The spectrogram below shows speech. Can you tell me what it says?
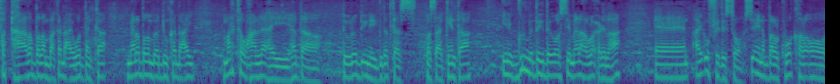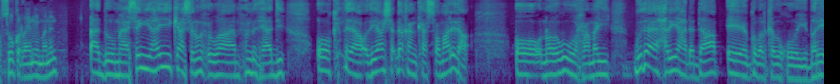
fatahaado badan baa ka dhacay wadanka meelo badan baa adduun ka dhacay. Marka waxaan leeyahay hadda dowladdu inay dadkaas masaakiinta ah inay gurmad degdeg oo si meelaha loo xidhi lahaa ay u fidiso si ayna bal kuwo kale oo soo kordha aynu imanin aad buu mahadsan yahay kaasan wuxuu ahaa maxamed haadi oo ka mid ah odayaasha dhaqanka soomaalida oo noogu waramay gudaha xeryaha dhadhaab ee gobolka waqooyi bari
